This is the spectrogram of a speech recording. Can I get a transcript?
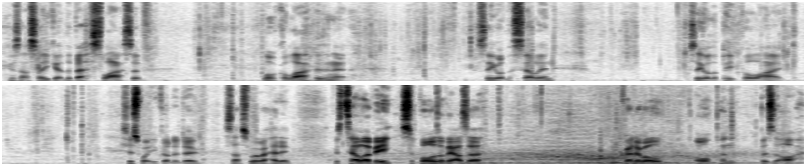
because that's how you get the best slice of local life isn't it? See what they're selling see what the people like. It's just what you've got to do. So that's where we're heading. Because Telavi supposedly has a incredible open bazaar.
